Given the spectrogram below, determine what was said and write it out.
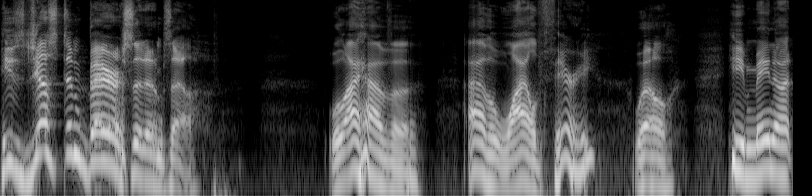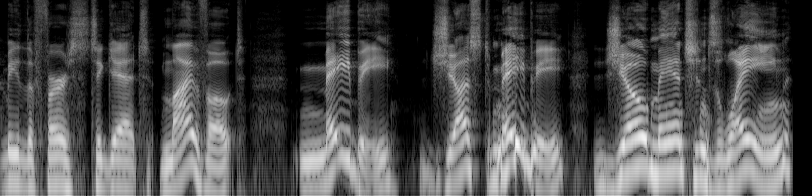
He's just embarrassing himself. Well, I have a I have a wild theory. Well, he may not be the first to get my vote. Maybe just maybe, Joe Manchin's lane,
